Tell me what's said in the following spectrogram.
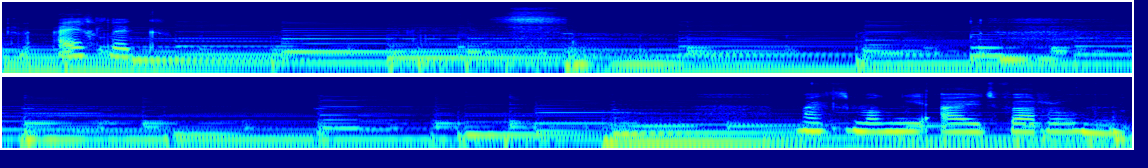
En eigenlijk maakt het me ook niet uit waarom.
